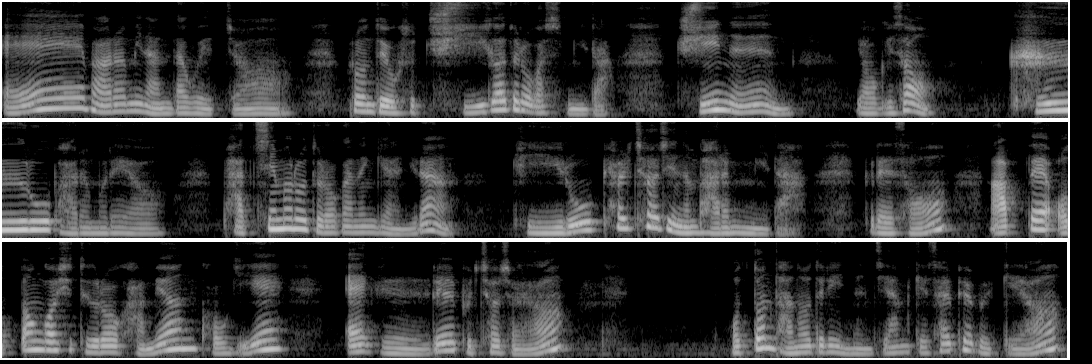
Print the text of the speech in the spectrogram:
에 발음이 난다고 했죠. 그런데 여기서 G가 들어갔습니다. G는 여기서 그로 발음을 해요. 받침으로 들어가는 게 아니라 뒤로 펼쳐지는 발음입니다. 그래서 앞에 어떤 것이 들어가면 거기에 에그를 붙여줘요. 어떤 단어들이 있는지 함께 살펴볼게요.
